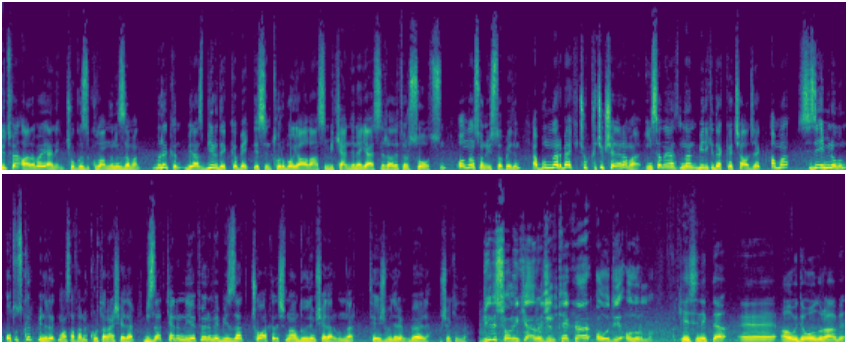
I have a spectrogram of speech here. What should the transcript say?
Lütfen araba yani çok hızlı kullandığınız zaman bırakın biraz bir dakika beklesin. Turbo yağlansın bir kendine gelsin. Radyatör soğutsun. Ondan sonra istop edin. Ya bunlar belki çok küçük şeyler ama insan hayatından 1-2 dakika çalacak. Ama size emin olun 30-40 bin liralık masraflarını kurtaran şeyler. Bizzat kendim de yapıyorum ve bizzat çoğu arkadaşımdan duyduğum şeyler bunlar. Tecrübelerim böyle bu şekilde. Bir sonraki aracın tekrar Audi olur mu? Kesinlikle e, Audi olur abi.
